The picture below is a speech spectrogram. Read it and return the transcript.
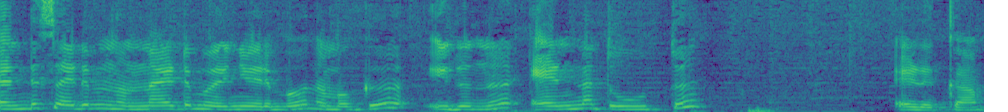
രണ്ട് സൈഡും നന്നായിട്ട് മൊരിഞ്ഞു വരുമ്പോൾ നമുക്ക് ഇതൊന്ന് എണ്ണ തൂത്ത് എടുക്കാം.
